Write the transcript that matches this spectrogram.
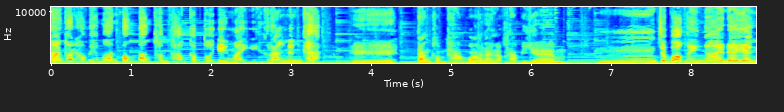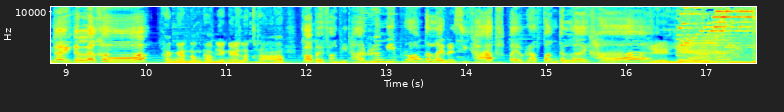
นั้นก็ทำให้มันต้องตั้งคำถามกับตัวเองใหม่อีกครั้งหนึ่งค่ะ เอะตั้งคำถามว่าอะไรเหรอครับพี่แยม อืม จะบอกง่ายๆได้ยังไงกันล่ะคะ ถ้างั้นต้องทำยังไงล่ะครับ ก็ไปฟังนิทานเรื่องนี้พร้อมกันเลยหน่อยสิคะ ไปรับฟังกันเลยค่ะ เย้เย้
